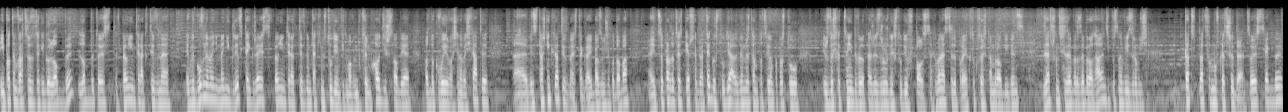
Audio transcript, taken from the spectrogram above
I potem wracasz do takiego lobby. Lobby to jest w pełni interaktywne, jakby główne menu, menu gry w tej grze jest w pełni interaktywnym takim studiem filmowym, po którym chodzisz sobie, odblokowujesz właśnie nowe światy. E, więc strasznie kreatywna jest ta gra i bardzo mi się podoba. E, co prawda to jest pierwsza gra tego studia, ale wiem, że tam pracują po prostu już doświadczeni deweloperzy z różnych studiów w Polsce. Chyba nawet z CD Projektu ktoś tam robi, więc zewsząd się zebrał, zebrał talent i postanowili zrobić plat, platformówkę 3D, co jest jakby...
